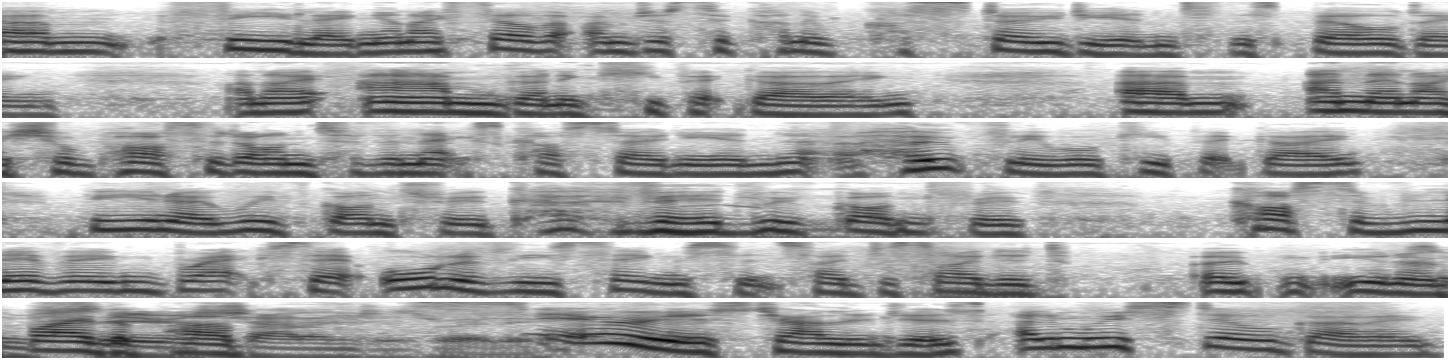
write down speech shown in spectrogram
um, feeling, and I feel that I'm just a kind of custodian to this building, and I am going to keep it going. Um, and then I shall pass it on to the next custodian. Hopefully, we'll keep it going. But you know, we've gone through COVID, we've gone through cost of living, Brexit, all of these things since I decided to open, you know, Some buy the serious pub. challenges, really. Serious challenges, and we're still going.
